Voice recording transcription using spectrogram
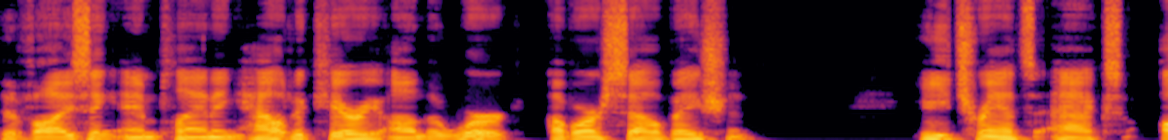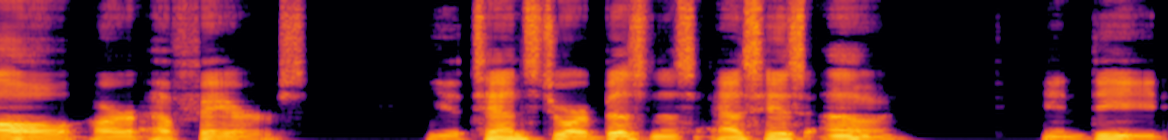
devising and planning how to carry on the work of our salvation. He transacts all our affairs. He attends to our business as his own. Indeed,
